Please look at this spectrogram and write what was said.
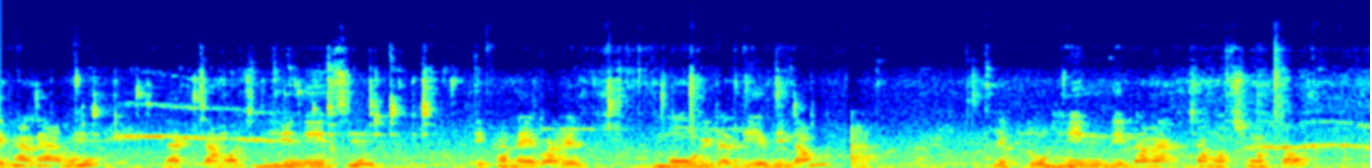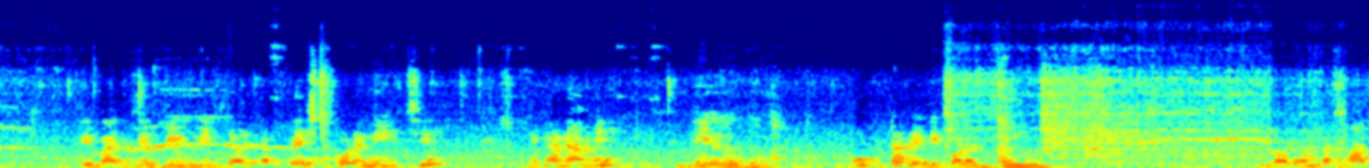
এখানে আমি এক চামচ ঘি নিয়েছি। এখানে এবারে মৌরিটা দিয়ে দিলাম। একটু হিং দিলাম এক চামচ মতো। এবার যে বিউলির ডালটা পেস্ট করে নিয়েছি, এখানে আমি দিয়ে দেবো পুরটা রেডি করার জন্য। লবণটা স্বাদ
